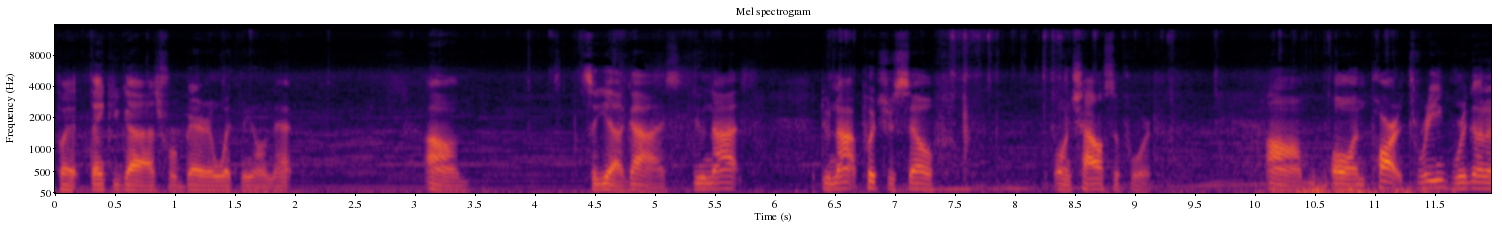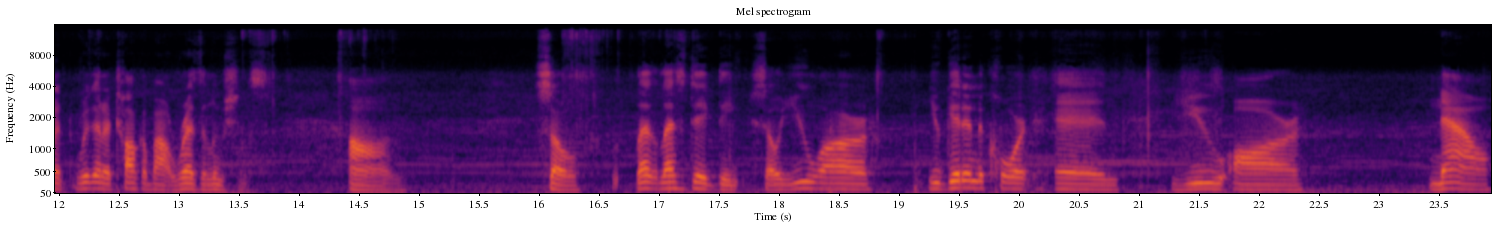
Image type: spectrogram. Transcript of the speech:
But thank you guys for bearing with me on that. Um, so yeah, guys, do not do not put yourself on child support. Um, on part three, we're gonna we're gonna talk about resolutions. Um, so let, let's dig deep. So you are you get into court and you are now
